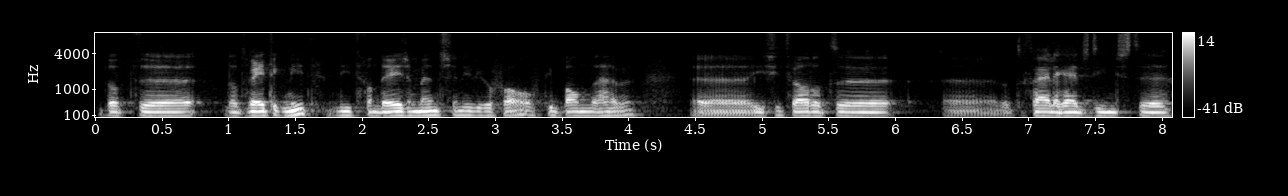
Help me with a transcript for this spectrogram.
dat, dat weet ik niet. Niet van deze mensen in ieder geval, of die banden hebben. je ziet wel dat eh, dat de veiligheidsdiensten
